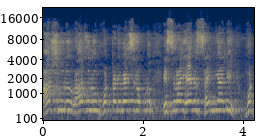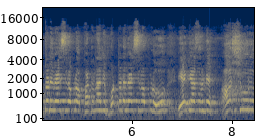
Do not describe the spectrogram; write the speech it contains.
ఆశూరు రాజులు ముట్టడి వేసినప్పుడు ఇస్రాయేల్ సైన్యాన్ని ముట్టడి వేసినప్పుడు ఆ పట్టణాన్ని ముట్టడి వేసినప్పుడు ఏం చేస్తారంటే ఆశూరు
